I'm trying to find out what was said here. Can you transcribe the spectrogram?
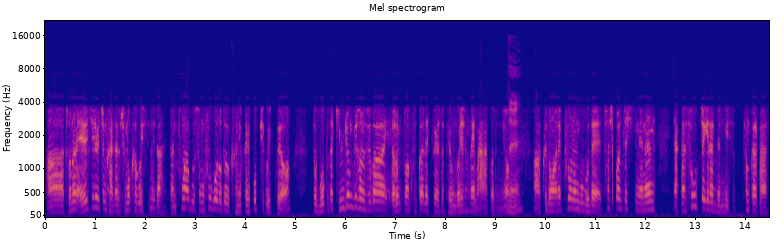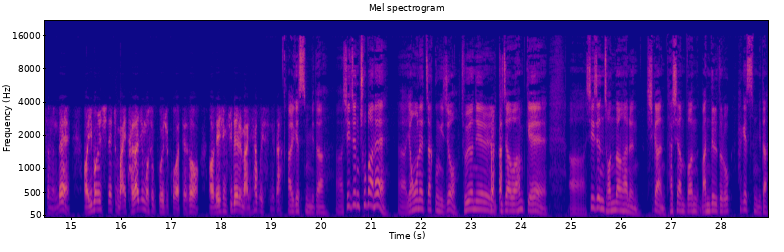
아, 저는 LG를 좀 가장 주목하고 있습니다. 일단 통합 우승 후보로도 강력하게 뽑히고 있고요. 또 무엇보다 김종규 선수가 여름 동안 국가대표에서 배운 것이 상당히 많았거든요. 네. 아, 그동안의 프로농구 무대 첫 번째 시즌에는 약간 소극적이라는 면도 있어 평가를 받았었는데 어, 이번 시즌에 좀 많이 달라진 모습 보여줄 것 같아서 어, 내심 기대를 많이 하고 있습니다. 알겠습니다. 아, 시즌 초반에 아, 영혼의 짝꿍이죠 조현일 기자와 함께 어, 시즌 전망하는 시간 다시 한번 만들도록 하겠습니다.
